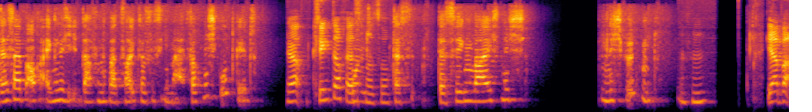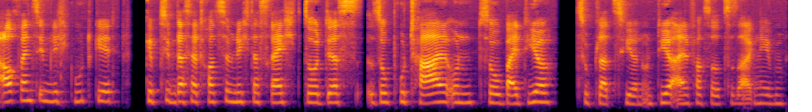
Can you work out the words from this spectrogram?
deshalb auch eigentlich davon überzeugt, dass es ihm einfach nicht gut geht. Ja, klingt doch erstmal so. Das, deswegen war ich nicht, nicht wütend. Mhm. Ja, aber auch wenn es ihm nicht gut geht, gibt es ihm das ja trotzdem nicht das Recht, so das so brutal und so bei dir zu platzieren und dir einfach sozusagen eben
